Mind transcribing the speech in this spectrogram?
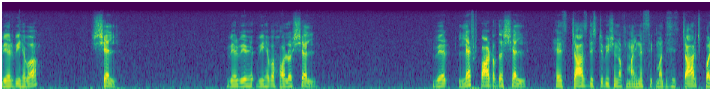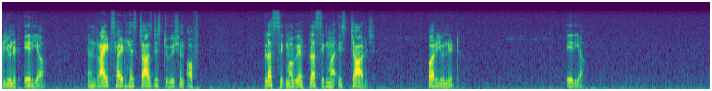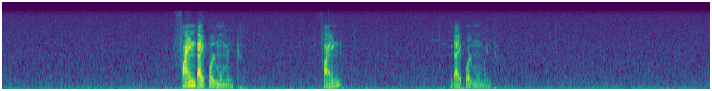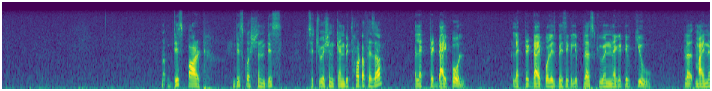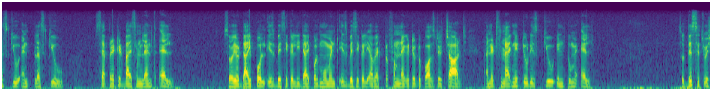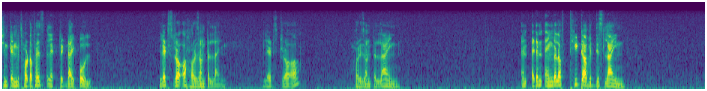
where we have a shell. Where we, ha we have a hollow shell. Where left part of the shell has charge distribution of minus sigma. This is charge per unit area. And right side has charge distribution of plus sigma where plus sigma is charge per unit area find dipole moment. Find dipole moment. Now this part this question this situation can be thought of as a electric dipole. Electric dipole is basically plus q and negative q plus minus q and plus q separated by some length l so your dipole is basically dipole moment is basically a vector from negative to positive charge and its magnitude is q into l. So this situation can be thought of as electric dipole. Let's draw a horizontal line. Let's draw a horizontal line. And at an angle of theta with this line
